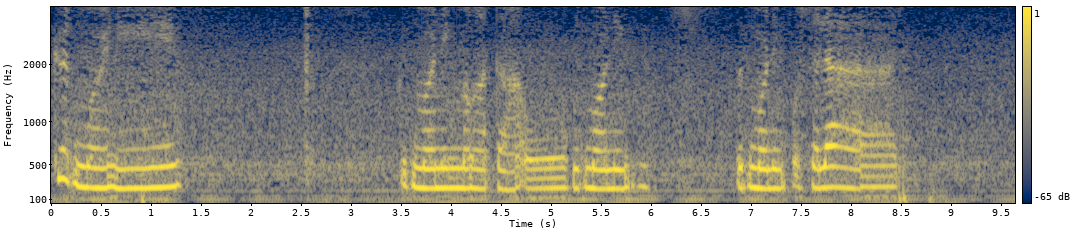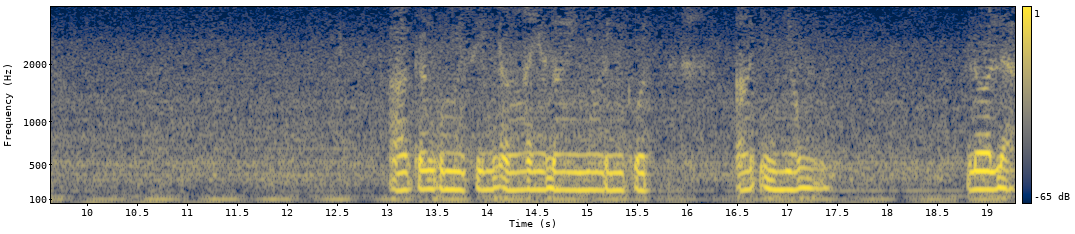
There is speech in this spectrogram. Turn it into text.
Good morning. Good morning mga tao. Good morning. Good morning po sa lahat. Agang gumising ang ngayon ng inyong lingkod. Ang inyong lola.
